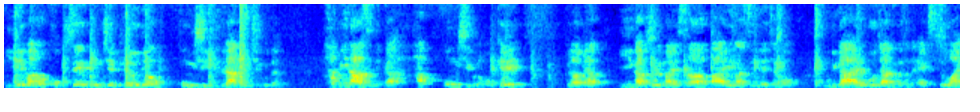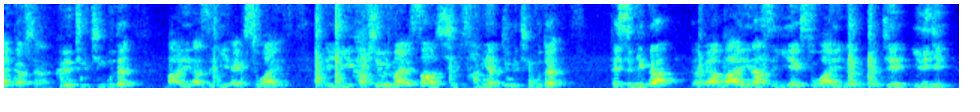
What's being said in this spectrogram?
이게 바로 곱셈공식의 변형 공식이더라 아는 친구들 합이 나왔으니까 합 공식으로 오케이? 그러면 이 값을 말해서 마이너스 1의 제곱 우리가 알고자 하는 것은 xy 값이잖아 우리 친구들 마이너스 2xy 네, 이 값이 얼마였어? 13이었지 우리 친구들 됐습니까? 그러면 마이너스 2xy는 그렇지? 1이지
